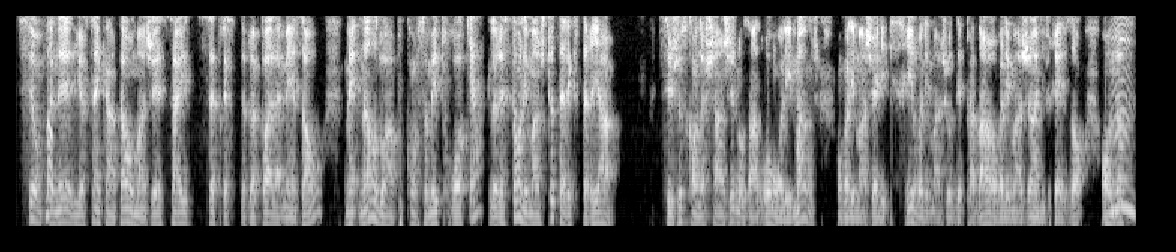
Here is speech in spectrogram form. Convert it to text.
Si on prenait, il y a 50 ans, on mangeait 16, 17 repas à la maison. Maintenant, on doit en consommer 3, 4. Le restant, on les mange tout à l'extérieur. C'est juste qu'on a changé nos endroits où on les mange. On va les manger à l'épicerie, on va les manger au dépanneur, on va les manger en livraison. On a mm.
